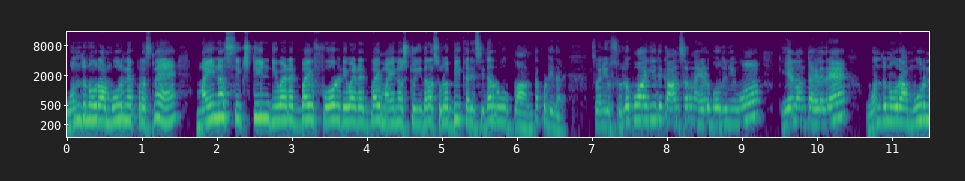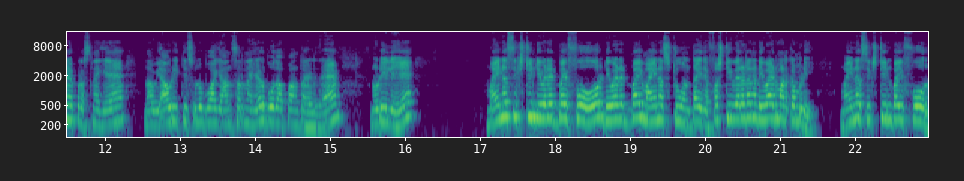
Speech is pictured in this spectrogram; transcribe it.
ಒಂದು ನೂರ ಮೂರನೇ ಪ್ರಶ್ನೆ minus sixteen divided by four divided by minus two ಇದರ ಸುಲಭೀಕರಿಸಿದ ರೂಪ ಅಂತ ಕೊಟ್ಟಿದ್ದಾರೆ. ಸೊ ನೀವು ಸುಲಭವಾಗಿ ಇದಕ್ಕೆ ಆನ್ಸರ್ನ ಹೇಳ್ಬೋದು ನೀವು. ಏನು ಅಂತ ಹೇಳಿದ್ರೆ, ಒಂದು ನೂರ ಮೂರನೇ ಪ್ರಶ್ನೆಗೆ ನಾವು ಯಾವ ರೀತಿ ಸುಲಭವಾಗಿ ಆನ್ಸರ್ನ ಹೇಳ್ಬೋದಪ್ಪ ಅಂತ ಹೇಳಿದ್ರೆ ನೋಡಿಲಿ minus sixteen divided by four divided by minus two ಅಂತ ಇದೆ. ಫಸ್ಟ್ ಇವೆರಡನ್ನು ಡಿವೈಡ್ ಮಾಡ್ಕೊಂಬಿಡಿ. Minus sixteen by four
